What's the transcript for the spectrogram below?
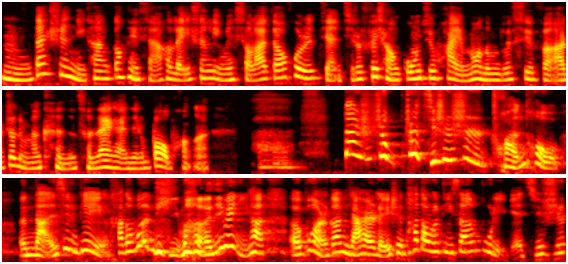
嗯，但是你看钢铁侠和雷神里面，小辣椒或者简其实非常工具化，也没有那么多戏份啊，这里面可能存在感简直爆棚啊！啊。但但是这这其实是传统呃男性电影它的问题嘛？因为你看，呃，不管是钢铁侠还是雷神，他到了第三部里面，其实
